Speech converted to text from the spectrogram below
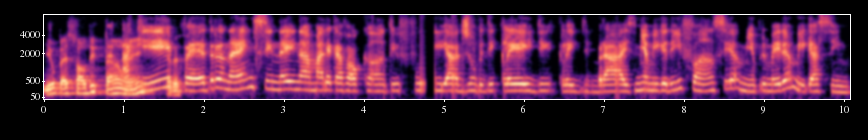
E o pessoal de Tão, hein? Aqui, Era... Pedra, né? Ensinei na Maria Cavalcante, fui adjunta de Cleide, Cleide Braz, minha amiga de infância, minha primeira amiga, assim,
